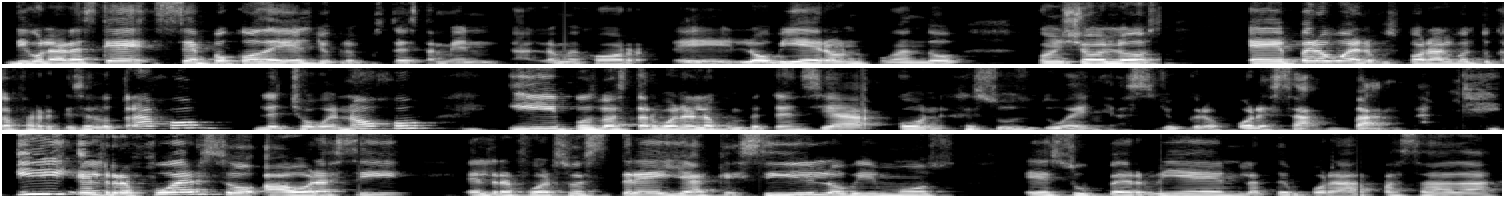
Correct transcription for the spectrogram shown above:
digo, la verdad es que sé poco de él, yo creo que ustedes también a lo mejor lo vieron jugando con Cholos. Eh, pero bueno, pues por algo el Tuca Ferretti se lo trajo, le echó buen ojo y pues va a estar buena la competencia con Jesús Dueñas, yo creo, por esa banda. Y el refuerzo, ahora sí, el refuerzo estrella, que sí lo vimos eh, súper bien la temporada pasada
